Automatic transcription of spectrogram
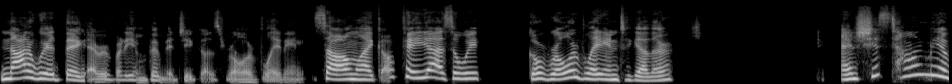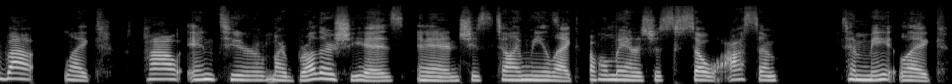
not a weird thing. Everybody in Bemidji goes rollerblading. So I'm like, okay, yeah. So we go rollerblading together. And she's telling me about like how into my brother she is. And she's telling me like, oh man, it's just so awesome to meet like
